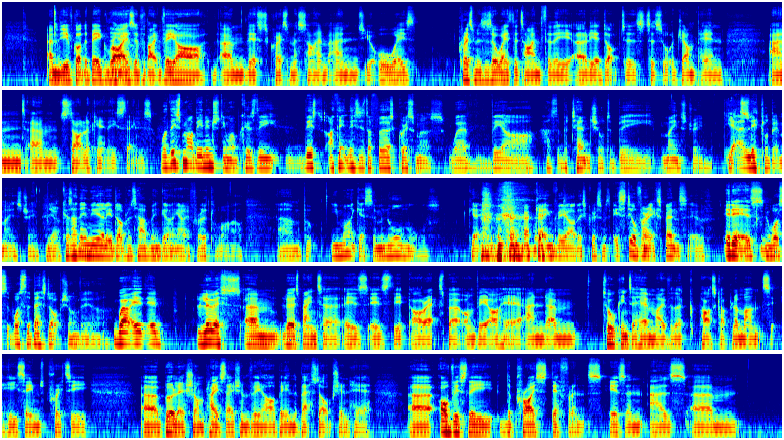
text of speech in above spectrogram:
and you've got the big rise of like VR um, this Christmas time, and you're always Christmas is always the time for the early adopters to sort of jump in and um, start looking at these things. Well, this might be an interesting one because the this I think this is the first Christmas where VR has the potential to be mainstream. Yes. a little bit mainstream. Yeah. Because I think the early adopters have been going at it for a little while, um, but you might get some normals getting getting VR this Christmas. It's still very expensive. It is. What's what's the best option on VR? Well, it, it, Lewis um, Lewis Painter is is the our expert on VR here, and um, talking to him over the past couple of months, he seems pretty uh, bullish on PlayStation VR being the best option here. Uh, obviously, the price difference isn't as um,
